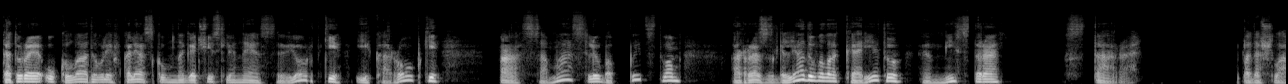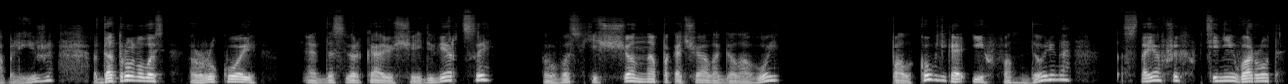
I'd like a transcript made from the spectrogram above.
которые укладывали в коляску многочисленные свертки и коробки, а сама с любопытством разглядывала карету мистера Стара. Подошла ближе, дотронулась рукой до сверкающей дверцы, восхищенно покачала головой, полковника и Фандорина, стоявших в тени ворот,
